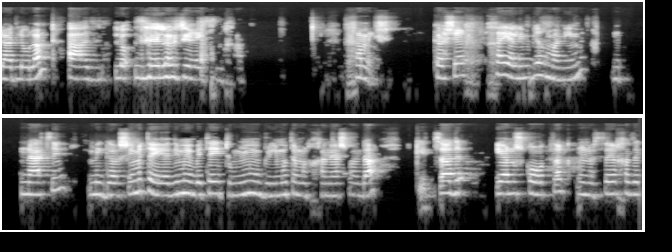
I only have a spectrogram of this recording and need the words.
לעד לעולם, אז לא, זה לא שירי שמחה. חמש, כאשר חיילים גרמנים נאצים מגרשים את הילדים מבית היתומים ומובילים אותם למחנה השמדה, כיצד יאנוש קורצק מנסה לחזק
